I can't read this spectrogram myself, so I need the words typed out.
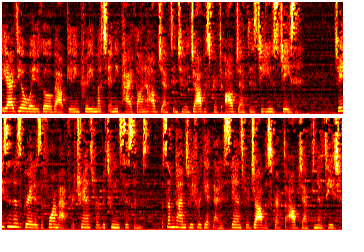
The ideal way to go about getting pretty much any Python object into a JavaScript object is to use JSON. JSON is great as a format for transfer between systems, but sometimes we forget that it stands for JavaScript Object Notation.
